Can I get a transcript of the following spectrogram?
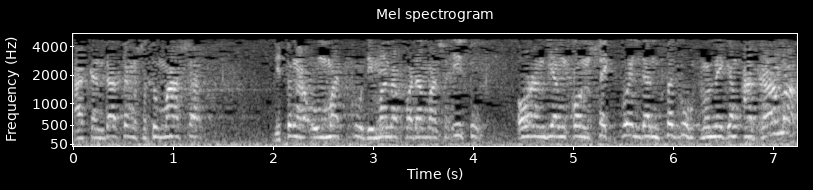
Akan datang satu masa di tengah umatku di mana pada masa itu orang yang konsekuen dan teguh memegang agama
